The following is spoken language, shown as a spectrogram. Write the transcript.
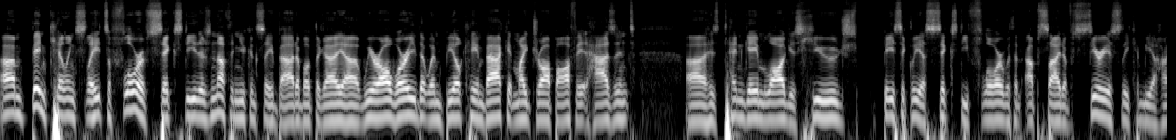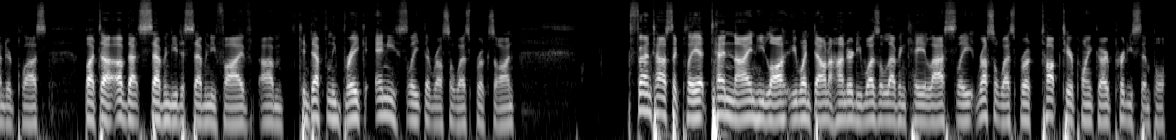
Um, been killing slates, a floor of 60. There's nothing you can say bad about the guy. Uh, we were all worried that when Beal came back, it might drop off. It hasn't. Uh, his 10 game log is huge. Basically, a 60 floor with an upside of seriously can be 100 plus. But uh, of that 70 to 75, um, can definitely break any slate that Russell Westbrook's on fantastic play at 10-9 he lost he went down 100 he was 11k last slate. Russell westbrook top tier point guard pretty simple.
